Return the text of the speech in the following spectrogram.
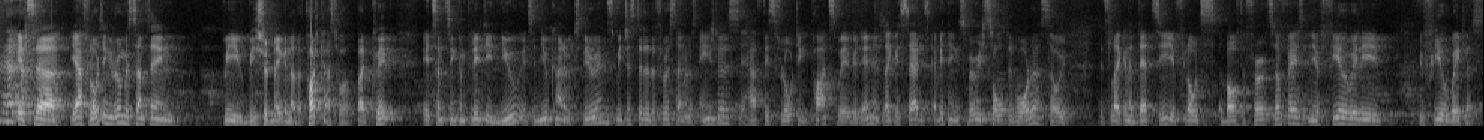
it's uh, yeah, floating room is something we we should make another podcast for. But quick, it's something completely new. It's a new kind of experience. We just did it the first time in Los Angeles. They have these floating pods where you get in. It's like I said, it's everything is very salted water, so it's like in a dead sea. It floats above the surface, and you feel really, you feel weightless.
